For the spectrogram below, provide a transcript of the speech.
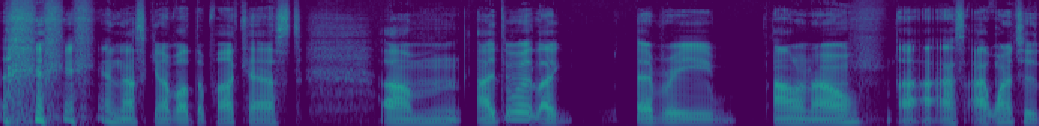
and asking about the podcast, um, I do it like every I don't know. I, I I wanted to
